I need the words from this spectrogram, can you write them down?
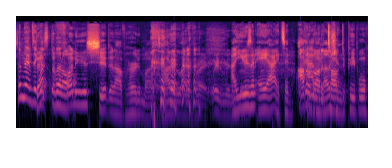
sometimes like That's a the little. funniest shit that I've heard in my entire life. Right. Wait a minute. I bro. use an AI to. I don't have know how to talk to people.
